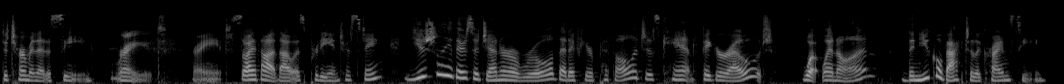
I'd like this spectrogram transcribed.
determine at a scene Right. right? So I thought that was pretty interesting. Usually there's a general rule that if your pathologist can't figure out what went on, then you go back to the crime scene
